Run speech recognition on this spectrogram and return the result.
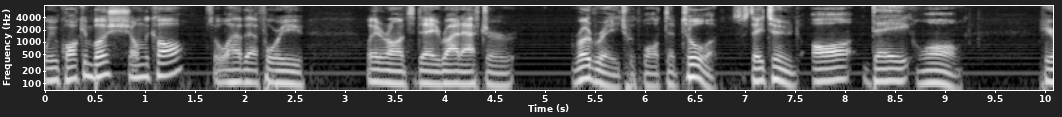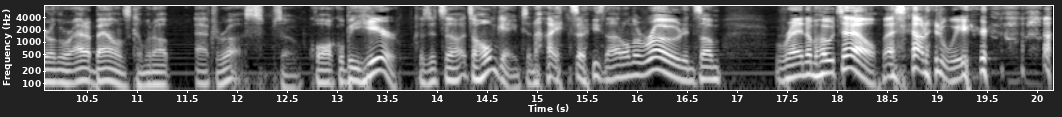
William Qualkenbush on the call. So we'll have that for you later on today, right after Road Rage with Walt Deptula. So stay tuned all day long here on the Out of Bounds coming up after us. So Qualk will be here because it's a it's a home game tonight. So he's not on the road in some random hotel. That sounded weird.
